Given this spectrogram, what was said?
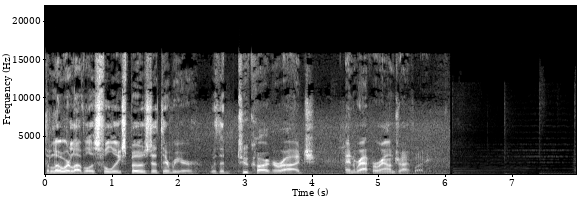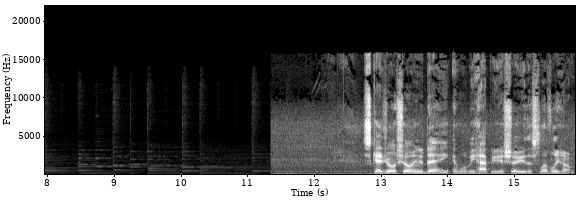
The lower level is fully exposed at the rear with a two car garage and wraparound driveway. Schedule a showing today, and we'll be happy to show you this lovely home.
